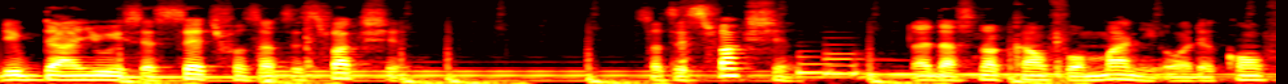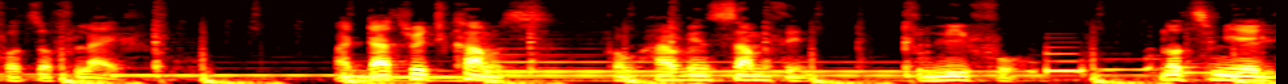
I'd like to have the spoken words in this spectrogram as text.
deep down you is a search for satisfaction. Satisfaction that does not come from money or the comforts of life, but that which comes from having something to live for, not merely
